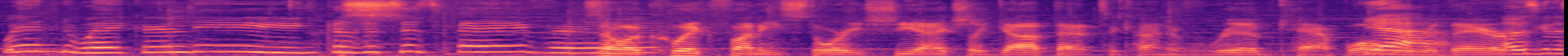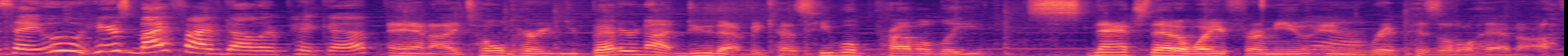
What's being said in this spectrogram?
Wind Waker Link, because it's his favorite. so a quick funny story. She actually got that to kind of rib Cap while yeah, we were there. I was gonna say, ooh, here's my five dollar pickup. And I told her, you better not do that because he will probably snatch that away from you Yeah. and rip his little head off.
